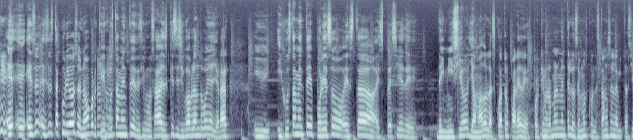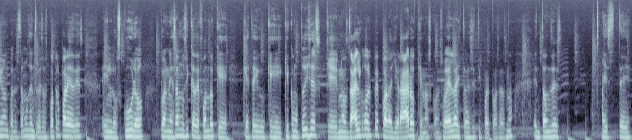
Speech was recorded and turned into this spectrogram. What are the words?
eh, eh, eso, eso está curioso, ¿no? Porque Ujú. justamente decimos, ah, es que si sigo hablando voy a llorar. Y, y justamente por eso esta especie de, de inicio llamado las cuatro paredes, porque normalmente lo hacemos cuando estamos en la habitación, cuando estamos dentro de esas cuatro paredes, en lo oscuro, con esa música de fondo que, que te digo, que, que como tú dices, que nos da el golpe para llorar o que nos consuela y todo ese tipo de cosas, ¿no? Entonces, este,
